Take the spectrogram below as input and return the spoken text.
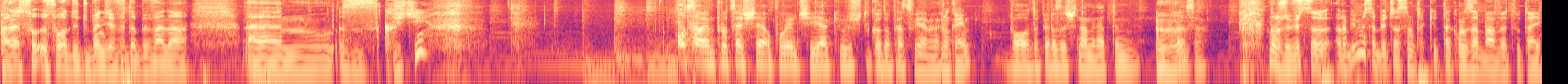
Ale słodycz będzie wydobywana em, z kości? O całym procesie opowiem Ci, jak już go dopracujemy, Okej. bo dopiero zaczynamy nad tym Mhm. pracę. Dobrze, wiesz co, robimy sobie czasem takie, taką zabawę tutaj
